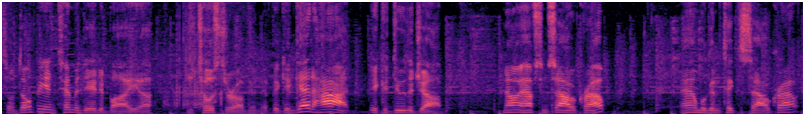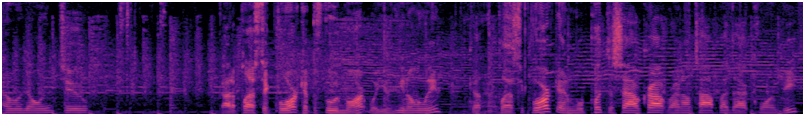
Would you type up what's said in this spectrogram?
So don't be intimidated by uh, the toaster oven. If it could get hot, it could do the job. Now I have some sauerkraut, and we're gonna take the sauerkraut and we're going to, got a plastic fork at the food mart where you, you know, leave. Got the plastic fork, and we'll put the sauerkraut right on top of that corned beef.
